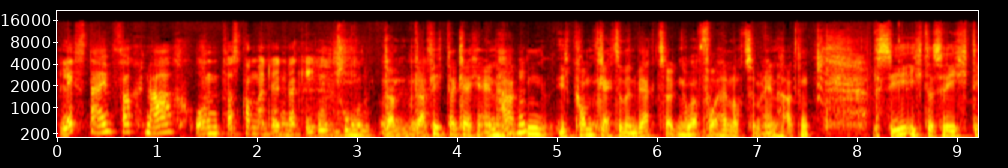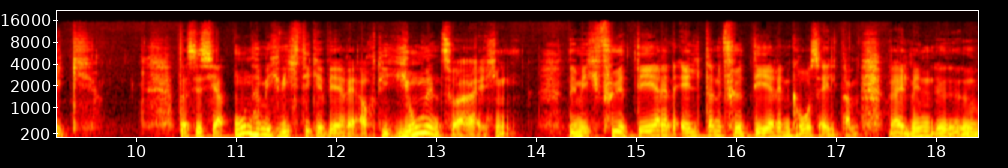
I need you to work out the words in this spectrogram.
lässt einfach nach und was kann man denn dagegen tun? Dann darf ich da gleich einhaken. Mhm. Ich komme gleich zu den Werkzeugen, aber vorher noch zum Einhaken. Sehe ich das richtig? Dass es ja unheimlich wichtige wäre, auch die Jungen zu erreichen, nämlich für deren Eltern, für deren Großeltern. Weil wenn, äh,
